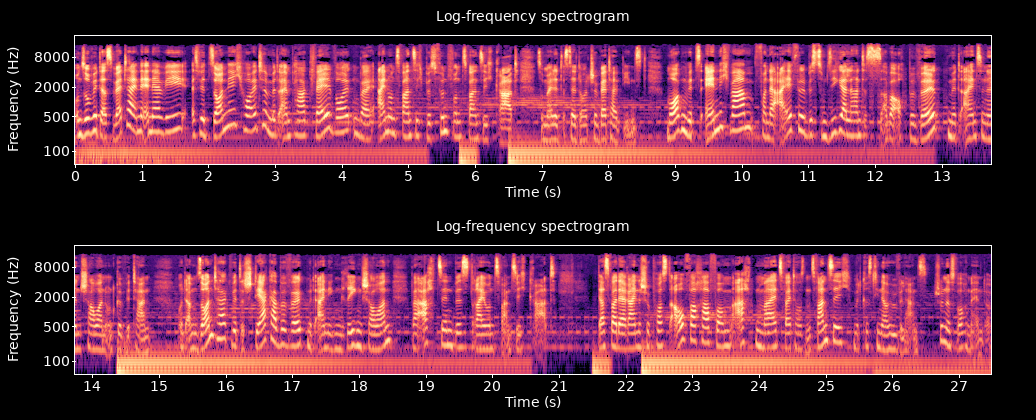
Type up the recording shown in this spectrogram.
Und so wird das Wetter in NRW. Es wird sonnig heute mit ein paar Quellwolken bei 21 bis 25 Grad. So meldet es der Deutsche Wetterdienst. Morgen wird es ähnlich warm. Von der Eifel bis zum Siegerland ist es aber auch bewölkt mit einzelnen Schauern und Gewittern. Und am Sonntag wird es stärker bewölkt mit einigen Regenschauern bei 18 bis 23 Grad. Das war der Rheinische Post Aufwacher vom 8. Mai 2020 mit Christina Hövelhans. Schönes Wochenende.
